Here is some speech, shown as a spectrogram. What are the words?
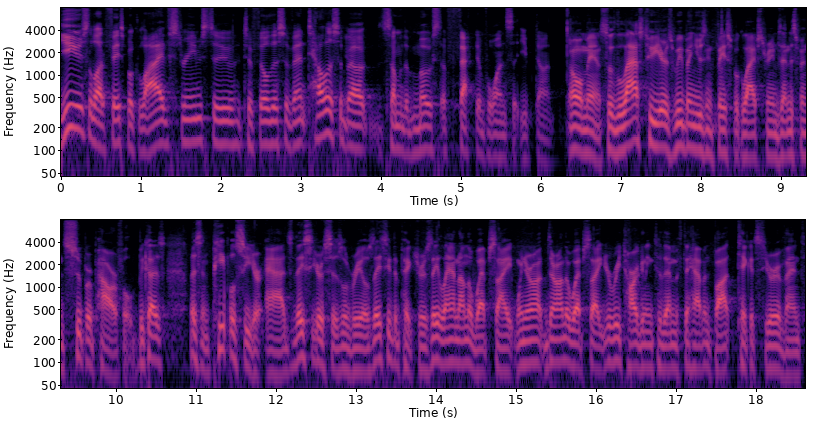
You used a lot of Facebook live streams to, to fill this event. Tell us about some of the most effective ones that you've done. Oh man, so the last two years we've been using Facebook live streams and it's been super powerful because listen, people see your ads, they see your sizzle reels, they see the pictures, they land on the website. When you're on, they're on the website, you're retargeting to them if they haven't bought tickets to your event.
